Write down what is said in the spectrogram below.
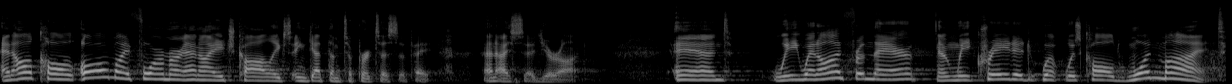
And I'll call all my former NIH colleagues and get them to participate. And I said, You're on. And we went on from there and we created what was called One Mind.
